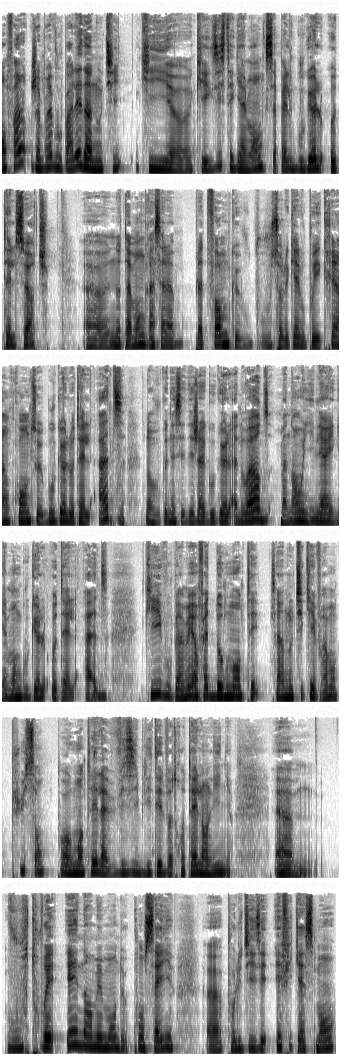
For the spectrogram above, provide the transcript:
Enfin, j'aimerais vous parler d'un outil qui, qui existe également, qui s'appelle Google Hotel Search. Euh, notamment grâce à la plateforme sur laquelle vous pouvez créer un compte Google Hotel Ads. Donc vous connaissez déjà Google AdWords. Maintenant, il y a également Google Hotel Ads qui vous permet en fait d'augmenter. C'est un outil qui est vraiment puissant pour augmenter la visibilité de votre hôtel en ligne. Euh, vous trouverez énormément de conseils euh, pour l'utiliser efficacement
